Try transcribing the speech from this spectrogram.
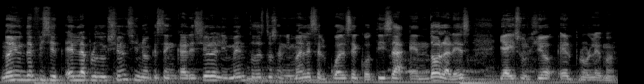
No hay un déficit en la producción, sino que se encareció el alimento de estos animales, el cual se cotiza en dólares y ahí surgió el problema.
